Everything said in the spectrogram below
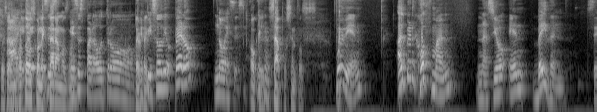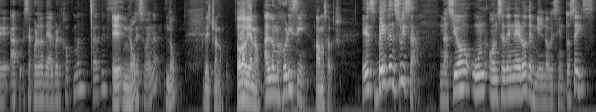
pues a lo mejor todos conectáramos, ¿no? Ese es para otro episodio, pero no es ese. Ok, sapos entonces. Muy bien. Albert Hoffman nació en Baden, ¿Se, acuerda de Albert Hoffman, tal vez? Eh, no. ¿Le suena? No, de hecho no. Todavía no. A lo mejor y sí. Vamos a ver. Es Baden, Suiza. Nació un 11 de enero de 1906.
